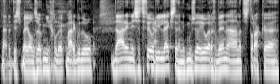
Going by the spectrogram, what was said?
nou, dat is bij ons ook niet gelukt. Maar ik bedoel, daarin is het veel Ja. relaxter. En ik moest wel heel erg wennen aan het strakke,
